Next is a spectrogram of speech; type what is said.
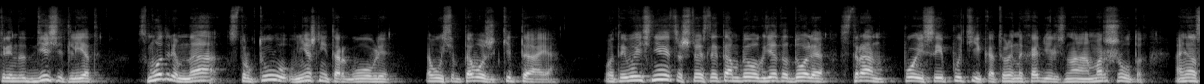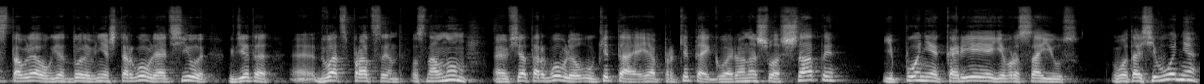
10 лет, смотрим на структуру внешней торговли, допустим, того же Китая. Вот и выясняется, что если там было где-то доля стран пояса и пути, которые находились на маршрутах, она составляла где-то доля внешней торговли от силы где-то 20%. В основном э, вся торговля у Китая, я про Китай говорю, она шла Штаты, Япония, Корея, Евросоюз. Вот, а сегодня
